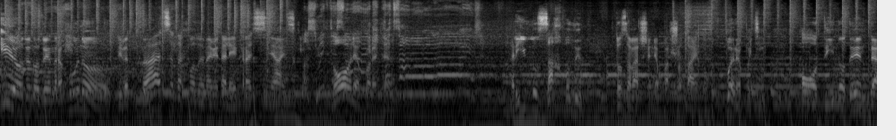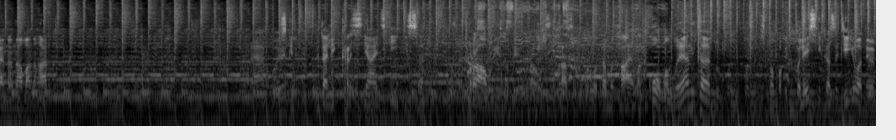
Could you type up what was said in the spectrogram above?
І 1-1 рахунок. 19-та хвилина Віталій Краснянський. Доля перейде. Рівно за хвилину до завершення першого тайму в перепиті. 1-1 Дена на авангард. Оскільки Віталій Краснянський із правої ноги зразу ворота Михайла Коваленка. Тут спроба від Колєсніка задіювати.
